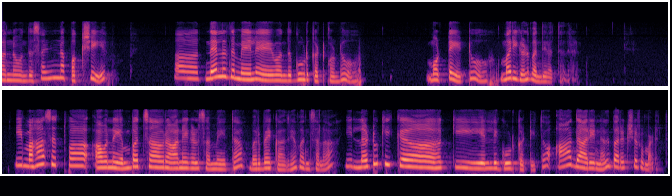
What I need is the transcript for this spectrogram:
ಅನ್ನೋ ಒಂದು ಸಣ್ಣ ಪಕ್ಷಿ ನೆಲದ ಮೇಲೆ ಒಂದು ಗೂಡು ಕಟ್ಕೊಂಡು ಮೊಟ್ಟೆ ಇಟ್ಟು ಮರಿಗಳು ಬಂದಿರುತ್ತೆ ಅದರಲ್ಲಿ. ಈ ಮಹಾಸತ್ವ ಅವನ ಎಂಬತ್ತು ಸಾವಿರ ಆನೆಗಳ ಸಮೇತ ಬರಬೇಕಾದ್ರೆ ಒಂದ್ಸಲ ಈ ಲಟುಕಿಕ ಹಕ್ಕಿ ಎಲ್ಲಿ ಗೂಡು ಕಟ್ಟಿತ್ತೋ ಆ ದಾರಿನಲ್ಲಿ ಬರಕ್ಕೆ ಶುರು ಮಾಡುತ್ತೆ.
